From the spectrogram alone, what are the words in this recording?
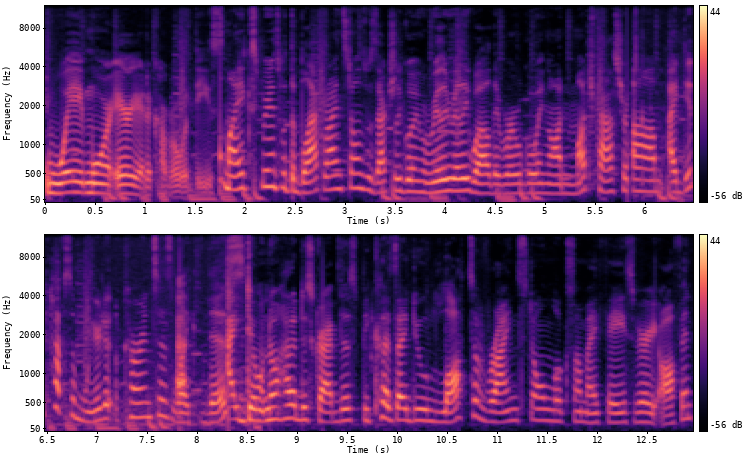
way more area to cover with these. My experience with the black rhinestones was actually going really, really well. They were going on much faster. Um, I did have some weird occurrences like this. I don't know how to describe this because I do lots of rhinestone looks on my face very often.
